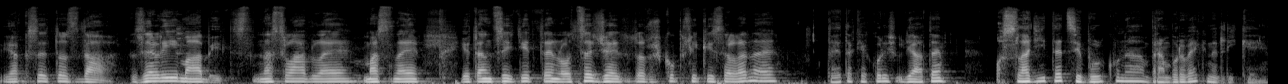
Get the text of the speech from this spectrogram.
jak se to zdá? Zelí má být nasládlé, masné, je tam cítit ten ocet, že je to trošku přikyselené? To je tak, jako když uděláte, osladíte cibulku na bramborové knedlíky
